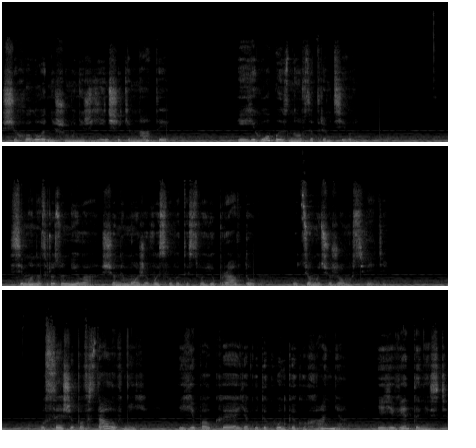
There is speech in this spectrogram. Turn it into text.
що холоднішому, ніж інші кімнати, її губи знов затремтіли. Сімона зрозуміла, що не може висловити свою правду у цьому чужому світі. Усе, що повстало в ній, її палке, як у дикунки кохання, її відданість,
